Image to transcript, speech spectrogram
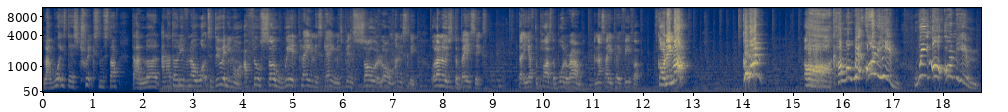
Like, what is this tricks and stuff that I learned and I don't even know what to do anymore. I feel so weird playing this game. It's been so long, honestly. All I know is just the basics. That you have to pass the ball around and that's how you play FIFA. Go on, Neymar! Go on! Oh, come on, we're on him! We are on him!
